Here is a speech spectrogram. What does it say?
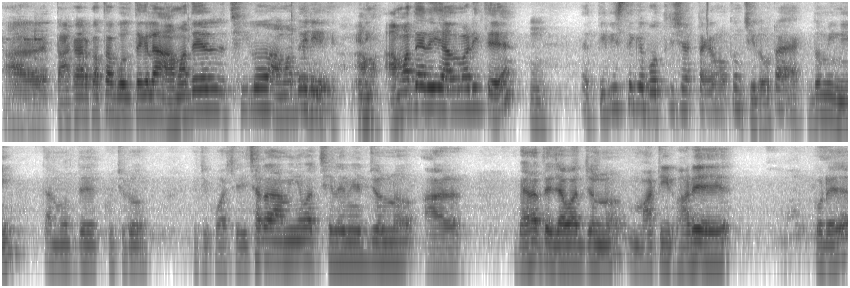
আর টাকার কথা বলতে গেলে আমাদের ছিল আমাদের এই- আমাদের এই আলমারিতে তিরিশ থেকে বত্রিশ হাজার টাকার মতন ছিল। ওটা একদমই নেই। তার মধ্যে খুচরো কিছু পয়সা। এছাড়া আমি আমার ছেলে মেয়ের জন্য আর বেড়াতে যাওয়ার জন্য মাটির ভাড়ে করে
